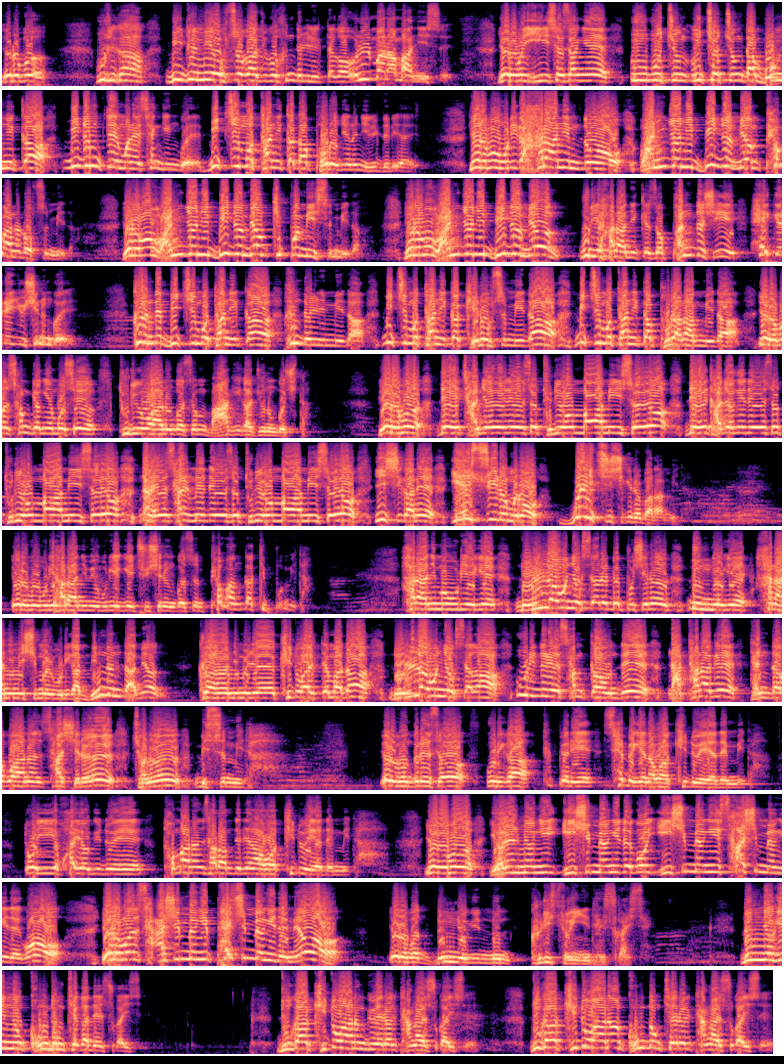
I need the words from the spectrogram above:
여러분 우리가 믿음이 없어가지고 흔들릴 때가 얼마나 많이 있어요. 여러분 이 세상에 의부증, 의처증 다 뭡니까? 믿음 때문에 생긴 거예요. 믿지 못하니까 다 벌어지는 일들이에요. 여러분 우리가 하나님도 완전히 믿으면 평안을 얻습니다. 여러분 완전히 믿으면 기쁨이 있습니다. 여러분 완전히 믿으면 우리 하나님께서 반드시 해결해 주시는 거예요. 그런데 믿지 못하니까 흔들립니다. 믿지 못하니까 괴롭습니다. 믿지 못하니까 불안합니다. 여러분 성경에 보세요. 두려워하는 것은 마귀가 주는 것이다. 여러분 내 자녀에 대해서 두려운 마음이 있어요. 내 가정에 대해서 두려운 마음이 있어요. 나의 삶에 대해서 두려운 마음이 있어요. 이 시간에 예수 이름으로 물리치시기를 바랍니다. 여러분 우리 하나님이 우리에게 주시는 것은 평안과 기쁨이다. 하나님은 우리에게 놀라운 역사를 베푸시는 능력의 하나님이심을 우리가 믿는다면 그 하나님을 위해 기도할 때마다 놀라운 역사가 우리들의 삶 가운데 나타나게 된다고 하는 사실을 저는 믿습니다. 여러분 그래서 우리가 특별히 새벽에 나와 기도해야 됩니다. 또 이 화요기도에 더 많은 사람들이 나와 기도해야 됩니다. 여러분 10명이 20명이 되고 20명이 40명이 되고 여러분 40명이 80명이 되면 여러분 능력 있는 그리스도인이 될 수가 있어요. 능력 있는 공동체가 될 수가 있어요. 누가 기도하는 교회를 당할 수가 있어요. 누가 기도하는 공동체를 당할 수가 있어요.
